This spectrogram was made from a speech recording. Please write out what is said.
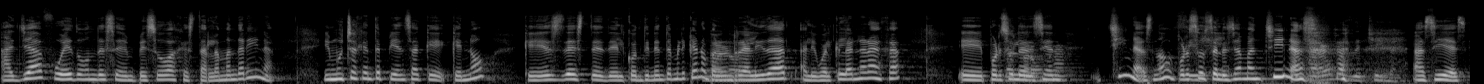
Allá fue donde se empezó a gestar la mandarina. Y mucha gente piensa que, no, que es de este, del continente americano, pero en realidad, al igual que la naranja, eh, por eso le decían chinas, ¿no? Por eso se les llaman chinas. Naranjas de China. Así es.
